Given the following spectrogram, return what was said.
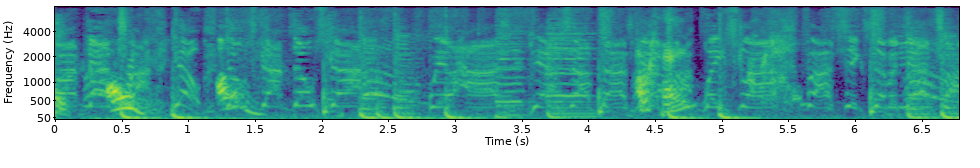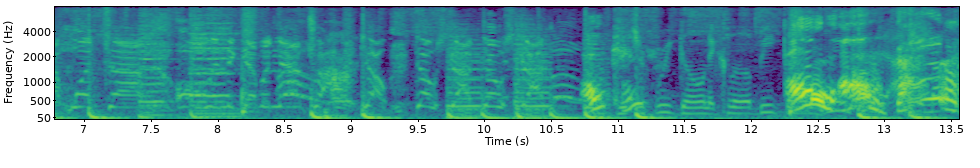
Oh, oh. oh. Okay. Okay. Oh, oh, damn.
